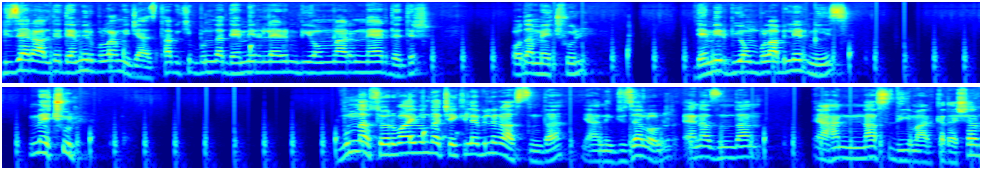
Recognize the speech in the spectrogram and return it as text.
Biz herhalde demir bulamayacağız. Tabii ki bunda demirlerin biyomları nerededir? O da meçhul. Demir biyom bulabilir miyiz? Meçhul. Bununla survival'da çekilebilir aslında. Yani güzel olur. En azından yani nasıl diyeyim arkadaşlar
